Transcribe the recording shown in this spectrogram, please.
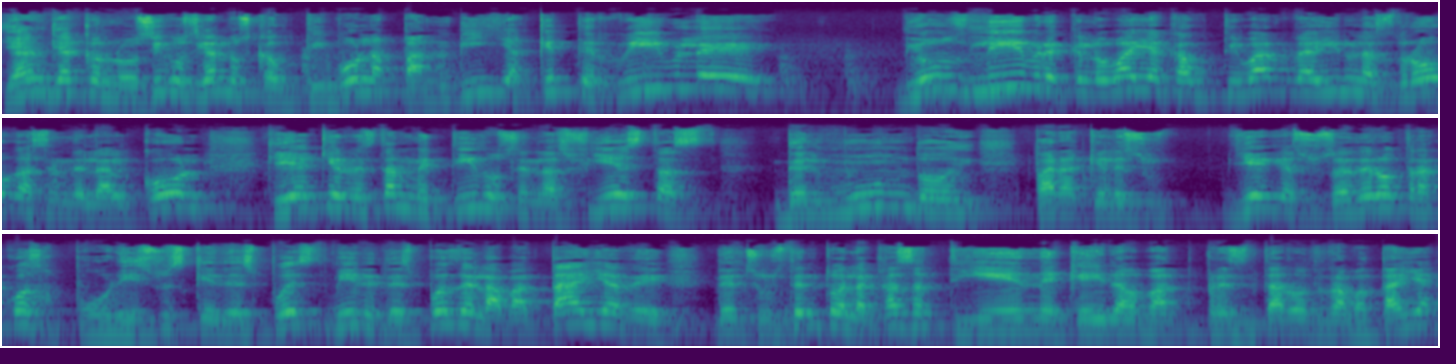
ya, ya con los hijos, ya los cautivó la pandilla, qué terrible. Dios libre que lo vaya a cautivar ahí en las drogas, en el alcohol, que ya quieren estar metidos en las fiestas del mundo para que les llegue a suceder otra cosa. Por eso es que después, mire, después de la batalla de, del sustento de la casa, tiene que ir a presentar otra batalla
